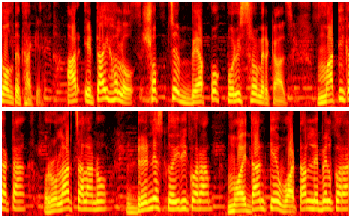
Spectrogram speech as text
চলতে থাকে। আর এটাই হলো সবচেয়ে ব্যাপক পরিশ্রমের কাজ। মাটি কাটা, রোলার চালানো, ড্রেনেজ তৈরি করা, ময়দানকে ওয়াটার লেভেল করা,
